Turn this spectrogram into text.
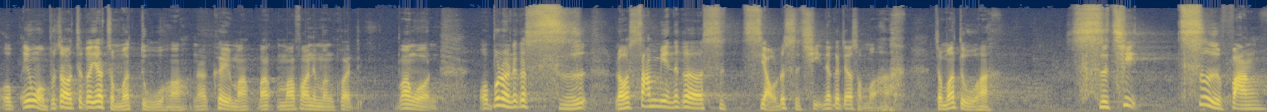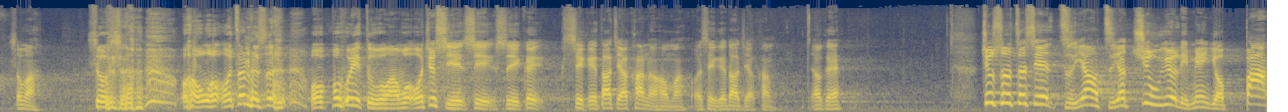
我因为我不知道这个要怎么读哈，那可以吗？麻麻烦你们快点帮我，我不能那个十，然后上面那个十小的十七，那个叫什么哈？怎么读哈？十七次方是吗？是不是？我我我真的是我不会读啊！我我就写写写给写给大家看了好吗？我写给大家看，OK。就是这些，只要只要旧约里面有八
